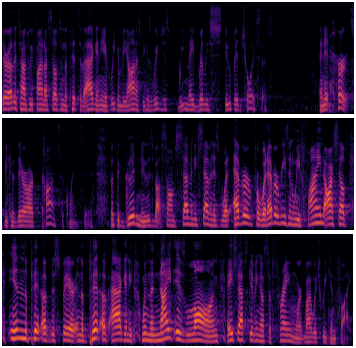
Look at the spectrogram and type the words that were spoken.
There are other times we find ourselves in the pits of agony, if we can be honest, because we just we made really stupid choices. And it hurts because there are consequences. But the good news about Psalm 77 is whatever, for whatever reason we find ourselves in the pit of despair, in the pit of agony, when the night is long, Asaph's giving us a framework by which we can fight.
